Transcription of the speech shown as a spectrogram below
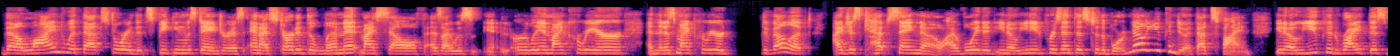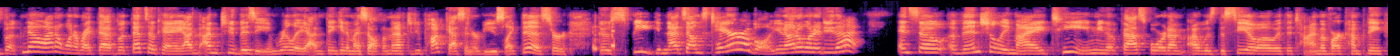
that aligned with that story that speaking was dangerous. And I started to limit myself as I was eh, early in my career. And then as my career developed, I just kept saying no. I avoided, you know, you need to present this to the board. No, you can do it. That's fine. You know, you could write this book. No, I don't want to write that book. That's okay. I'm, I'm too busy. And really, I'm thinking to myself, I'm gonna have to do podcast interviews like this or go speak. And that sounds terrible. You know, I don't want to do that. And so eventually my team, you know, fast forward, I'm, i was the COO at the time of our company.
